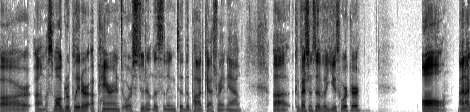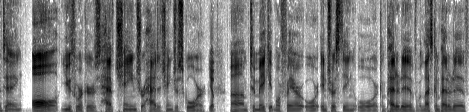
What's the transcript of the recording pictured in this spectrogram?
are um, a small group leader, a parent, or a student listening to the podcast right now, uh, Confessions of a Youth Worker, all, and I'm saying all youth workers have changed or had to change a score Yep. um, to make it more fair or interesting or competitive or less competitive,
